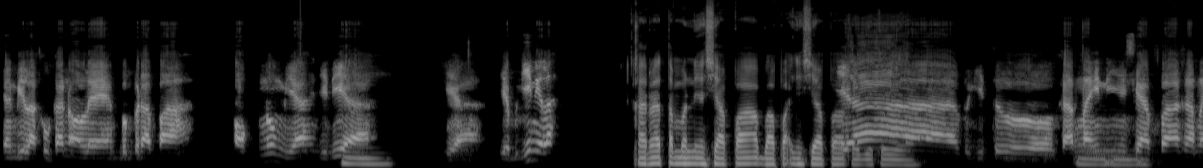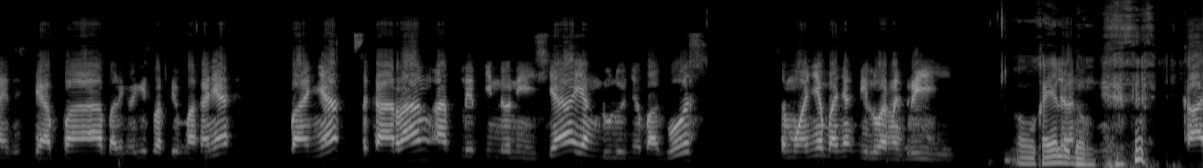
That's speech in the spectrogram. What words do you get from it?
yang dilakukan oleh beberapa oknum ya. Jadi ya Hmm. ya ya beginilah. Karena temennya siapa, bapaknya siapa ya kayak gitu ya. begitu. Karena Hmm. ininya siapa, karena itu siapa, balik lagi seperti itu. makanya banyak sekarang atlet Indonesia yang dulunya bagus, semuanya banyak di luar negeri. Oh, kayak lu dong. Kak,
